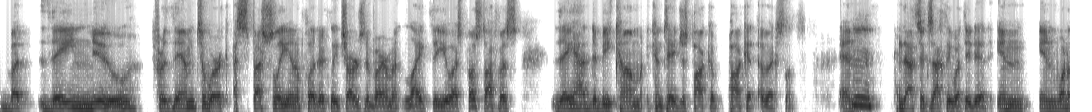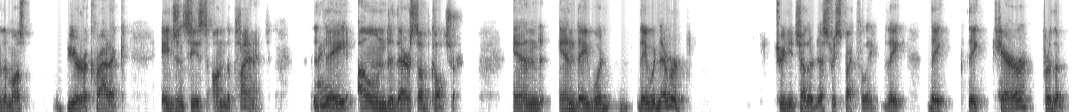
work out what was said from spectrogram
but they knew for them to work especially in a politically charged environment like the US post office they had to become a contagious pocket pocket of excellence and mm. and that's exactly what they did in in one of the most bureaucratic agencies on the planet right. they owned their subculture and and they would they would never treat each other disrespectfully. They they they care for the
